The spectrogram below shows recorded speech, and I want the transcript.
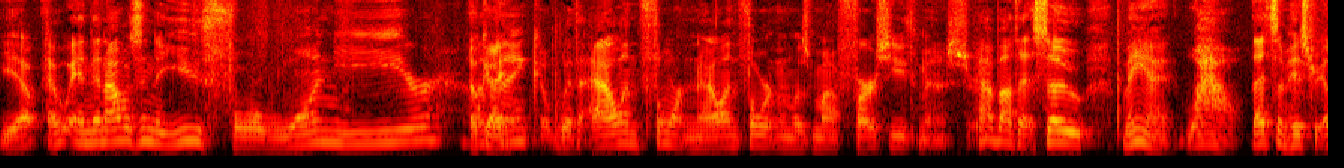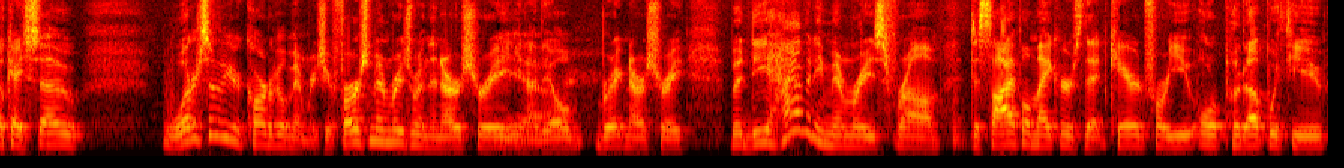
Yep. And then I was in the youth for one year, Okay. I think, with Alan Thornton. Alan Thornton was my first youth minister. How about that? So, man, wow, that's some history. Okay, so what are some of your Carterville memories? Your first memories were in the nursery, you know, the old brick nursery. But do you have any memories from disciple makers that cared for you or put up with you?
